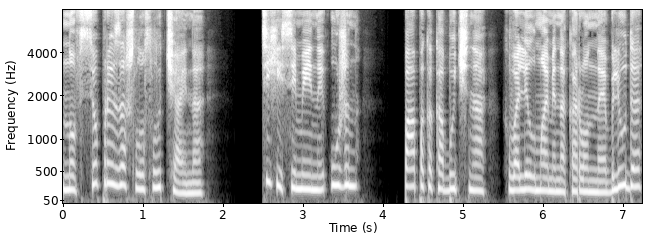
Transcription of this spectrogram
но все произошло случайно. Тихий семейный ужин, папа, как обычно, хвалил маме на коронное блюдо,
